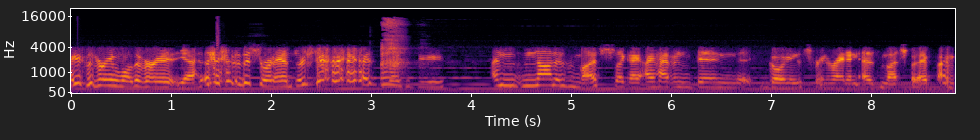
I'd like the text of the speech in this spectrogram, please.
I guess the very well the very yeah the short answer is supposed to be and not as much. Like I, I haven't been going into screenwriting as much, but I, I,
